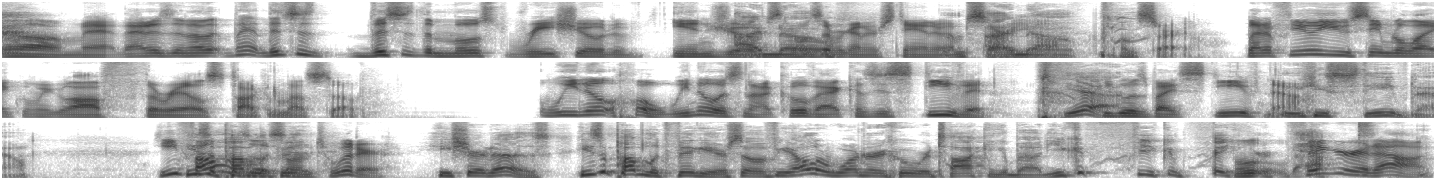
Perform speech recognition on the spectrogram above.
Oh man, that is another man. This is this is the most ratioed of in jokes I I was ever gonna understand it. I'm sorry, I y'all. know. I'm sorry, but a few of you seem to like when we go off the rails talking about stuff. we know. Oh, we know it's not Kovac because it's Steven. Yeah. He goes by Steve now. He's Steve now. He a follows us on Twitter. He sure does. He's a public figure. So if y'all are wondering who we're talking about, you can you can figure Well, it figure out. it out.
